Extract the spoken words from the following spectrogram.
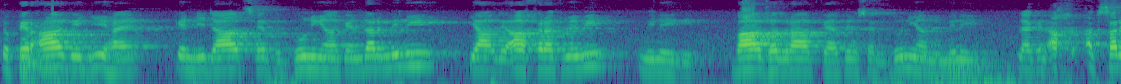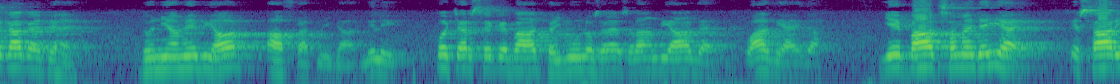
تو پھر آگے یہ ہے کہ نجات صرف دنیا کے اندر ملی یا آگے آخرت میں بھی ملے گی۔ بعض حضرات کہتے ہیں صرف دنیا میں ملی۔ لیکن اکثر کیا کہتے ہیں؟ دنیا میں بھی اور آخرت میں نجات ملی۔ کچھ عرصے کے بعد پھر یون علیہ السلام بھی آ گئے، وہ آگے آئے گا۔ یہ بات سمجھ آئی ہے کہ ساری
